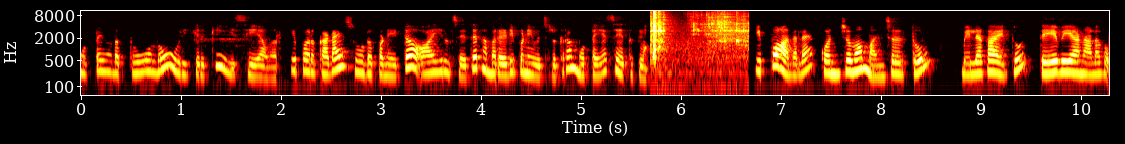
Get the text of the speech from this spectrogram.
முட்டையோட தோலும் உரிக்கிறதுக்கு ஈஸியாக வரும். இப்போ ஒரு கடாய் சூடு பண்ணிவிட்டு ஆயில் சேர்த்து நம்ம ரெடி பண்ணி வச்சுருக்கிற முட்டையை சேர்த்துக்கலாம். இப்போ அதில் கொஞ்சமாக மஞ்சள் தூள் மிளகாய் தூள் தேவையான அளவு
